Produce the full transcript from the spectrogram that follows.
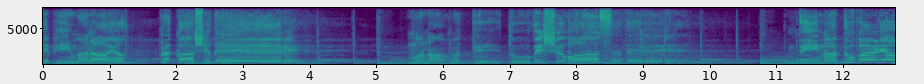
हे भीमराया प्रकाश दे रे। मनामध्ये तू विश्वास दे। दीन दुबड्या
